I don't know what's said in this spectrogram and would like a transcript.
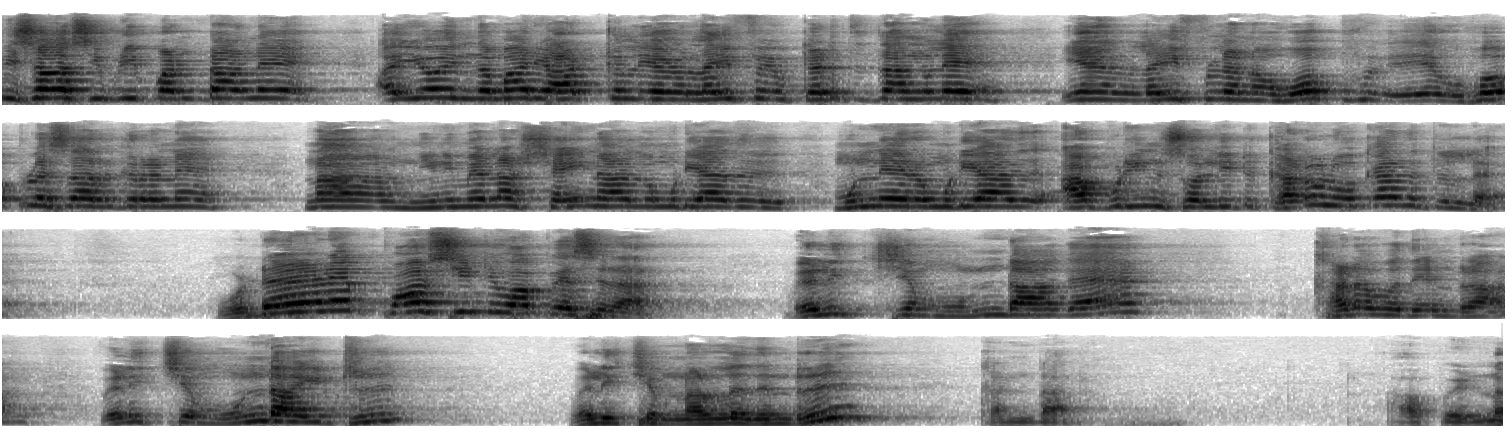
பிசாஸ் இப்படி பண்ணிட்டானே. ஐயோ இந்த மாதிரி ஆட்கள் என் லைஃபை கெடுத்துட்டாங்களே. என் லைஃப்ல நான் ஹோப் ஹோப்லெஸ்ஸாக இருக்கிறேனே. நான் இனிமேலாம் ஷைன் ஆக முடியாது முன்னேற முடியாது அப்படின்னு சொல்லிட்டு கடவுள் உட்காந்துட்டு இல்லை. உடனே பாசிட்டிவா பேசுறார். வெளிச்சம் உண்டாக கடவுள் என்றால் வெளிச்சம் உண்டாயிற்று வெளிச்சம் நல்லது என்று கண்டார். அப்ப என்ன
